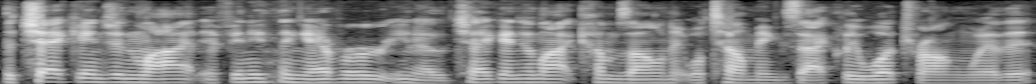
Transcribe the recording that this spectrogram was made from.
The check engine light, if anything ever, you know, the check engine light comes on, it will tell me exactly what's wrong with it.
